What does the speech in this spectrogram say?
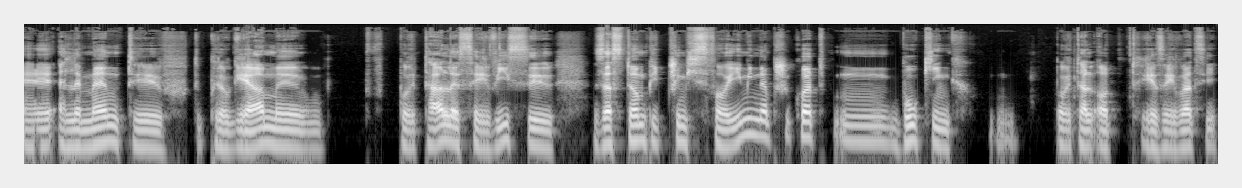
e, elementy, programy, portale, serwisy, zastąpić czymś swoim i na przykład mm, Booking, portal od rezerwacji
